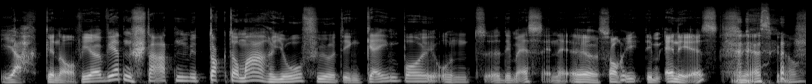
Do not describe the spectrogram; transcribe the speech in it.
Ja, genau. Wir werden starten mit Dr. Mario für den Game Boy und äh, dem SN, äh, sorry, dem NES. NES, genau.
